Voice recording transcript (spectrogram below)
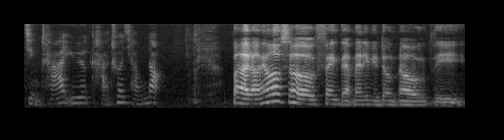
警察与卡车强盗。But I also think that many of you don't know the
